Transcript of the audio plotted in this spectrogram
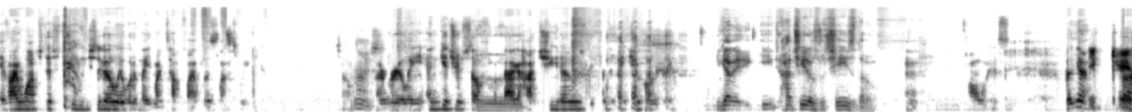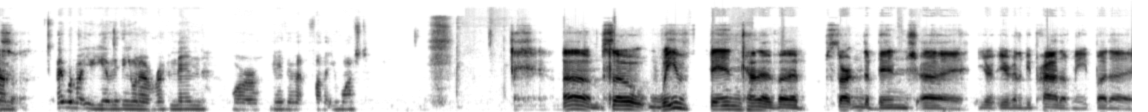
If I watched this two weeks ago, it would have made my top five list last week. So Nice. I really and get yourself a bag of hot Cheetos because it makes you hungry You got to eat hot Cheetos with cheese though. always. But yeah, It queso. Hey, what about you? Do you have anything you want to recommend or anything that fun that you watched? Um, so we've been kind of uh starting to binge. Uh, you're you're gonna be proud of me, but uh,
